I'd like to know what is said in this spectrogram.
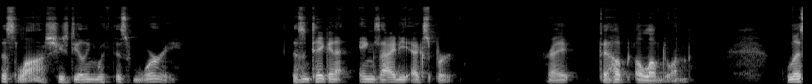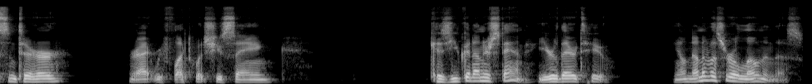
this loss, she's dealing with this worry. It doesn't take an anxiety expert, right, to help a loved one listen to her, right? Reflect what she's saying because you can understand. You're there too. You know, none of us are alone in this.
